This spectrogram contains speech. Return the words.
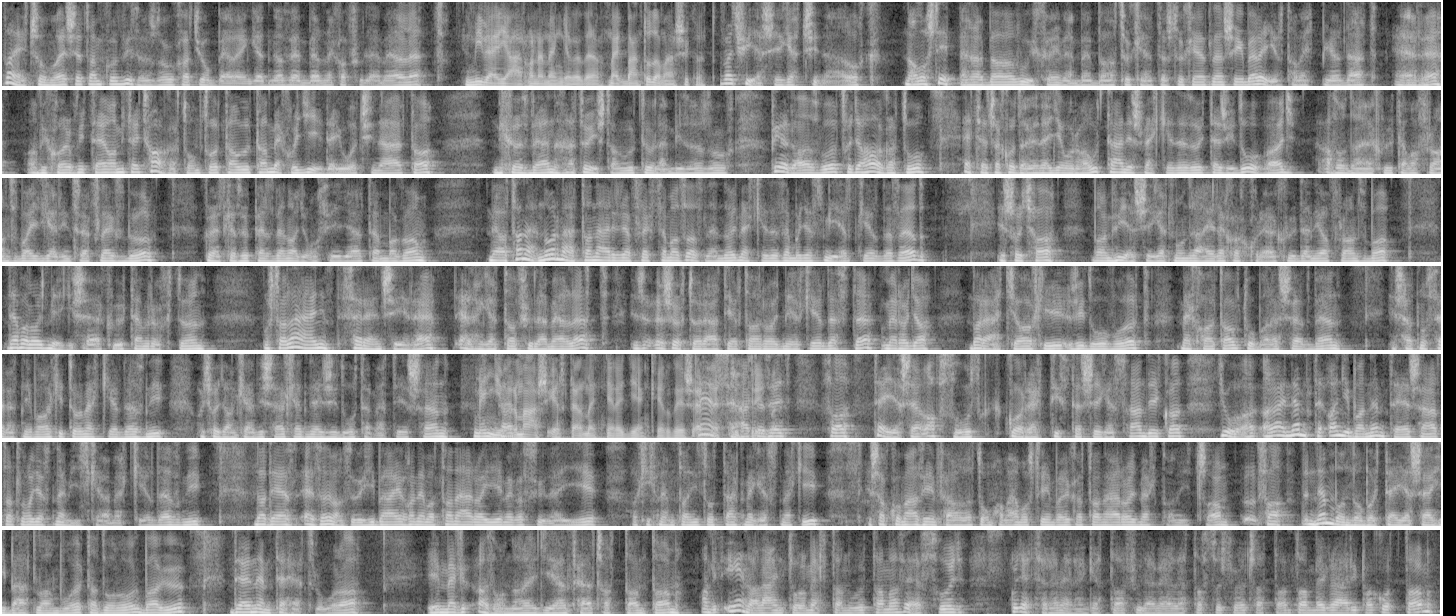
Van egy csomó eset, amikor bizonyos dolgokat jobb elengedni az embernek a füle mellett. Mivel jár, ha nem engeded el? Megbántod a másikat? Vagy hülyeséget csinálok. Na most éppen ebbe az új könyvembe, ebbe a tökéletes tökéletlenségbe leírtam egy példát erre, amikor mit, amit egy hallgatómtól tanultam meg, hogy Jéde jól csinálta, miközben hát ő is tanult tőlem bizonyos dolgok. Példa az volt, hogy a hallgató egyszer csak odajön egy óra után, és megkérdezi, hogy te zsidó vagy. Azonnal elküldtem a francba egy gerincreflexből. A következő percben nagyon szégyeltem magam, mert a tanár, normál tanári reflexem az az lenne, hogy megkérdezem, hogy ezt miért kérdezed, és hogyha valami hülyeséget mond ráérek, akkor elküldeni a francba, de valahogy mégis elküldtem rögtön. Most a lány szerencsére elengedte a füle mellett, és rögtön rátért arra, hogy miért kérdezte, mert hogy a barátja, aki zsidó volt, meghalt autóbalesetben, és hát most szeretné valakitől megkérdezni, hogy hogyan kell viselkedni egy zsidó temetésen. Mennyivel Tehát, más értelmet nyer egy ilyen kérdés? Persze, hát ez egy szóval teljesen abszolút korrekt, tisztességes szándékkal. Jó, a, a lány nem te, annyiban nem teljesen ártatlan, hogy ezt nem így kell megkérdezni. Na de ez, ez nem az ő hibája, hanem a tanáraié, meg a szüleié, akik nem tanították meg ezt neki, és akkor már az én feladatom, ha már most én vagyok a tanára, hogy megtanítsam. Szóval nem mondom, hogy teljesen hibátlan volt a dologba ő, de nem tehet róla. Én meg azonnal egy ilyen felcsattantam. Amit én a lánytól megtanultam, az ez, hogy, hogy egyszerűen elengedte a füle mellett azt, hogy fölcsattantam, meg ráripakodtam,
